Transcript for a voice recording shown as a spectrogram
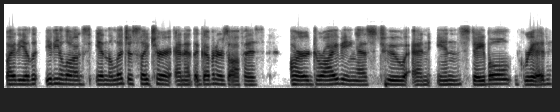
by the ideologues in the legislature and at the governor's office are driving us to an unstable grid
